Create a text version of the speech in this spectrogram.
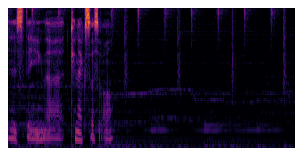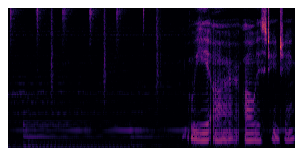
this thing that connects us all. We are always changing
